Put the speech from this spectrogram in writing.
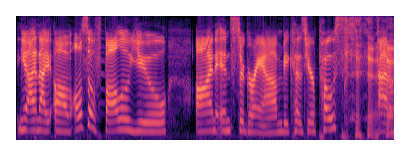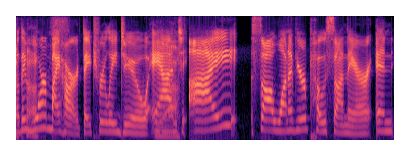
Yeah, and I um also follow you on Instagram because your posts, I don't know, they warm my heart. They truly do. And I saw one of your posts on there and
